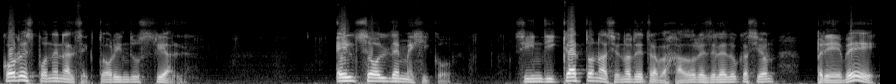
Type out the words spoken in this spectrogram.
corresponden al sector industrial. El Sol de México. Sindicato Nacional de Trabajadores de la Educación prevé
